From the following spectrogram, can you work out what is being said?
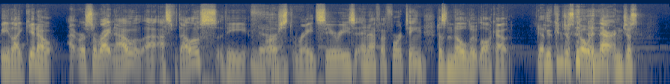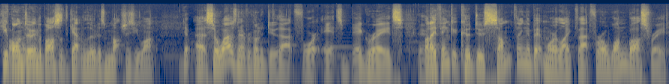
be like you know so right now uh, asphodelos the Yeah. first raid series in ff14 has no loot lockout Yep. you can just go in there and just keep on doing the bosses to get the loot as much as you want. Yep. uh, so WoW's never going to do that for its big raids, but I think it could do something a bit more like that for a one boss raid,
